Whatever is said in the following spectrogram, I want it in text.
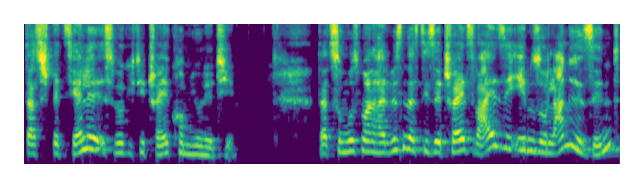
das Spezielle ist wirklich die Trail-Community. Dazu muss man halt wissen, dass diese Trails, weil sie eben so lange sind,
